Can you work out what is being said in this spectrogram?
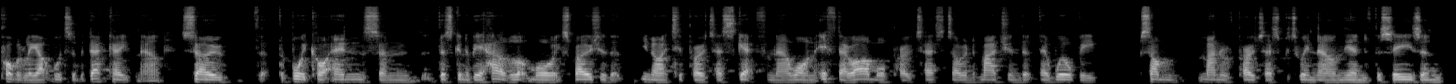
probably upwards of a decade now. So the, the, boycott ends, and there's going to be a hell of a lot more exposure that United protests get from now on. If there are more protests, I would imagine that there will be some manner of protest between now and the end of the season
